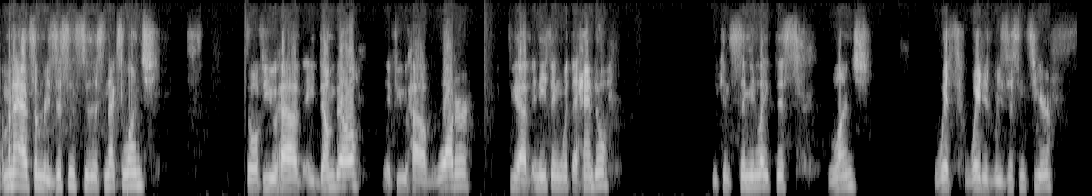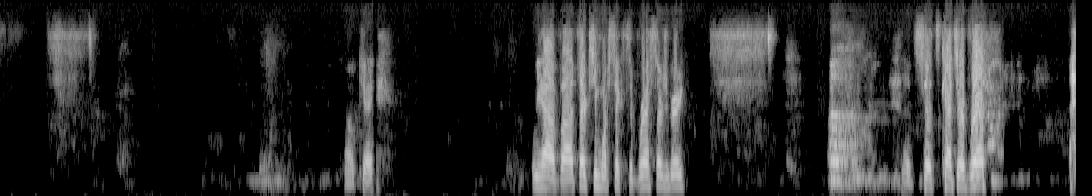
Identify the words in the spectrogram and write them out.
I'm gonna add some resistance to this next lunge. So if you have a dumbbell, if you have water, if you have anything with a handle, we can simulate this lunge with weighted resistance here. Okay. We have uh, 13 more seconds of rest, Sergeant Berry. Oh, Let's, let's catch our breath.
